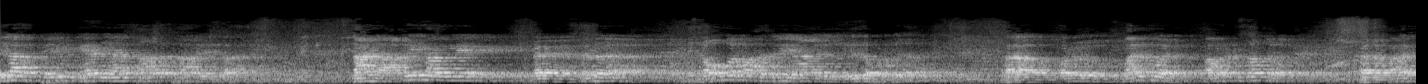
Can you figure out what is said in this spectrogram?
எல்லாவற்றையும் நேரடியாக சமதத்தாக இருக்கிறார்கள். நான் அமெரிக்காவிலே சென்ற நவம்பர் மாதத்திலே நாங்கள் இருந்த பொழுது ஒரு மருத்துவர் அவர்கள் சோதரவர்கள் பலர்.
